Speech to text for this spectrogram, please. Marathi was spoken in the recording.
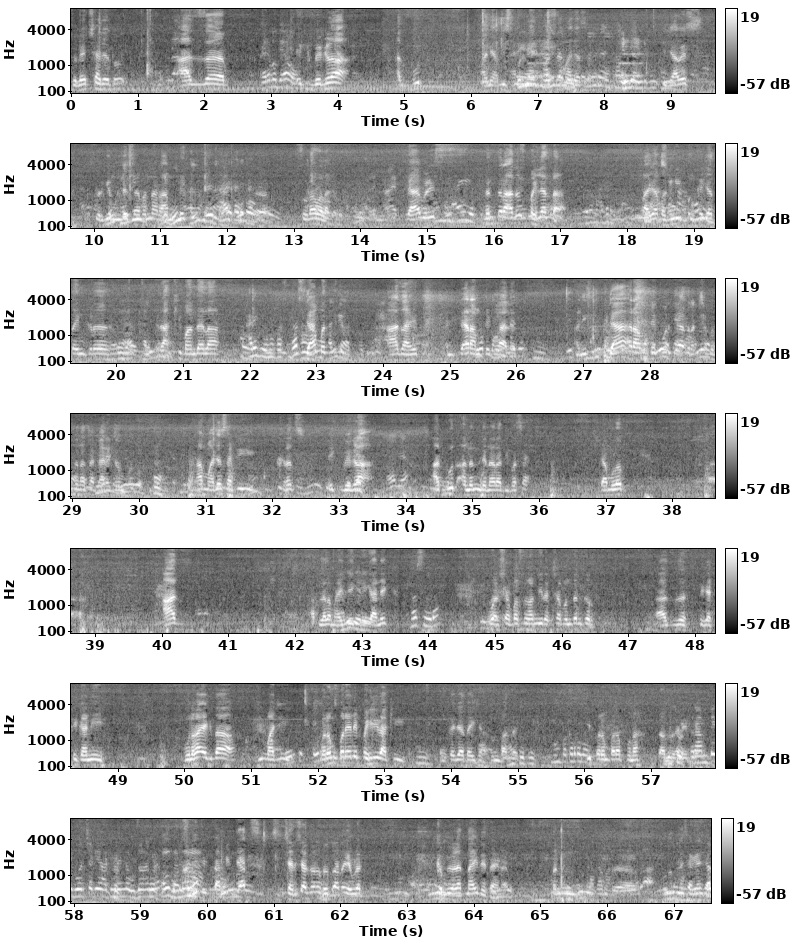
शुभेच्छा देतो. आज एक वेगळा अद्भुत आणि अविस्मरणीय दिवस आहे माझ्यासाठी. ज्यावेळेस स्वर्गीय मुंडे साहेबांना रामटेक सोडावं लागलं. त्यावेळेस नंतर आजच पहिल्यांदा माझ्या भगिनी पंकजाताईंकडं राखी बांधायला त्या मंत्री आज आहेत आणि त्या रामटेकला आल्या आणि त्या रामटेकवरती आज रक्षाबंधनाचा कार्यक्रम होतो. हा माझ्यासाठी खरंच एक वेगळा अद्भुत आनंद देणारा दिवस आहे. त्यामुळं आज आपल्याला माहिती आहे की अनेक वर्षापासून आम्ही रक्षाबंधन करतो. आज या ठिकाणी पुन्हा एकदा जी माझी परंपरेने पहिली राखी पंकजाताईच्या हातून बांधायची. ही परंपरा पुन्हा चालू झाली काही आठवड्यांना उजळा आम्ही त्याच चर्चा करत होतो आता एवढ्या कमी वेळात नाही देता येणार. पण सगळ्यांच्या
